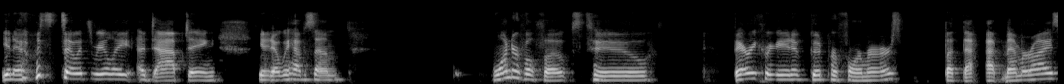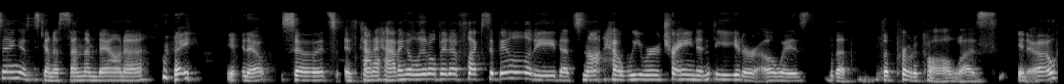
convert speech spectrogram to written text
You know so it's really adapting. You know we have some wonderful folks who very creative, good performers, but that, that memorizing is going to send them down a right you know so it's it's kind of having a little bit of flexibility that's not how we were trained in theater always but the protocol was you know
